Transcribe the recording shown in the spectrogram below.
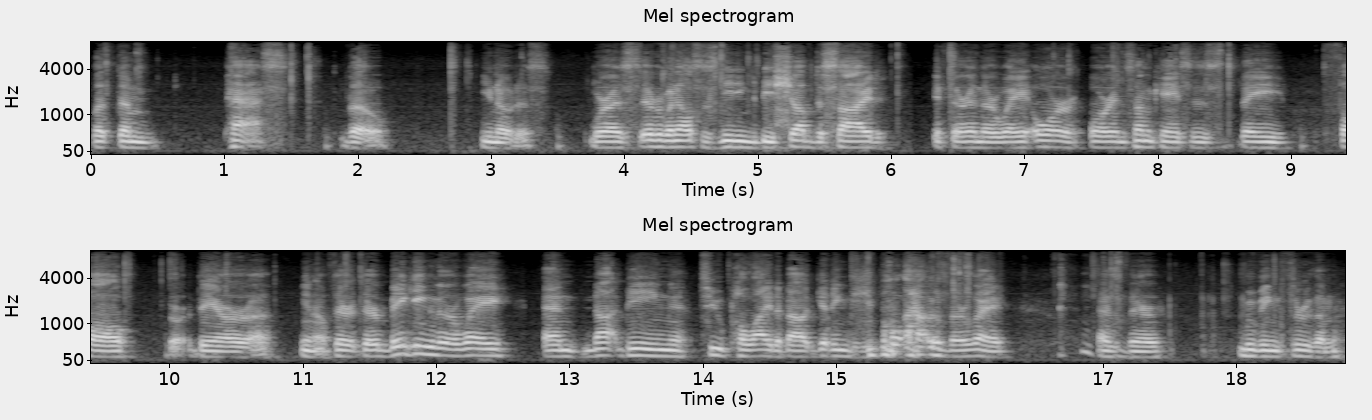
let them pass, though. You notice, whereas everyone else is needing to be shoved aside if they're in their way, or or in some cases they fall. They are uh, you know they're they're making their way and not being too polite about getting people out of their way as they're moving through them.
